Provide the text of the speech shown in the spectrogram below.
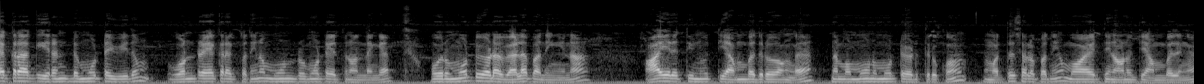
ஏக்கராக்கு இரண்டு மூட்டை வீதம் ஒன்றரை ஏக்கராக்கு பார்த்தீங்கன்னா மூன்று மூட்டை எடுத்துன்னு வந்தேங்க. ஒரு மூட்டையோட விலை பார்த்தீங்கன்னா ஆயிரத்தி நூற்றி ஐம்பது ரூபாங்க. நம்ம மூணு மூட்டை எடுத்திருக்கோம். மொத்த செலவு பார்த்தீங்கன்னா மூவாயிரத்தி நானூற்றி ஐம்பதுங்க.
